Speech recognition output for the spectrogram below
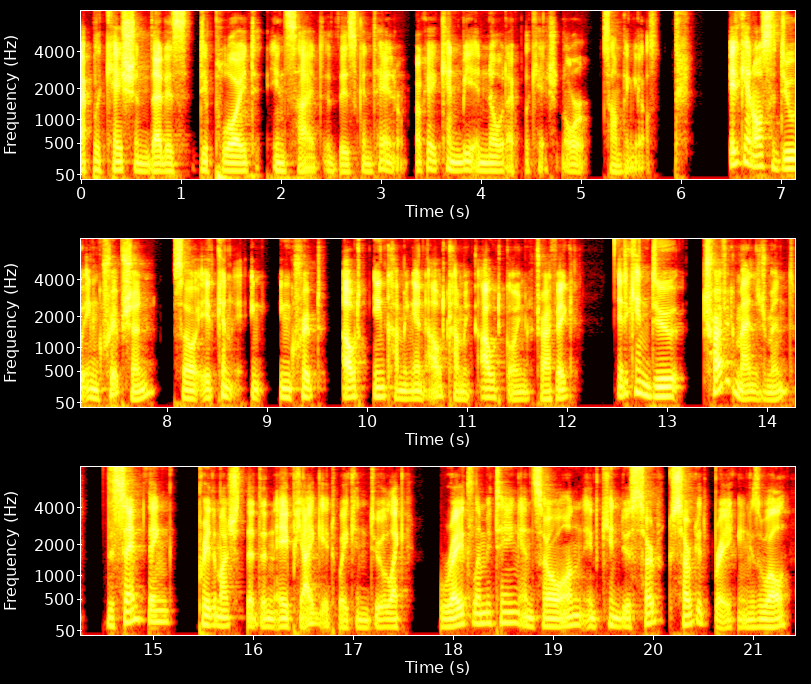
application that is deployed inside this container. Okay, it can be a node application or something else. It can also do encryption, so it can encrypt out incoming and outcoming outgoing traffic. It can do traffic management, the same thing pretty much that an API gateway can do, like rate limiting and so on. It can do circuit breaking as well.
